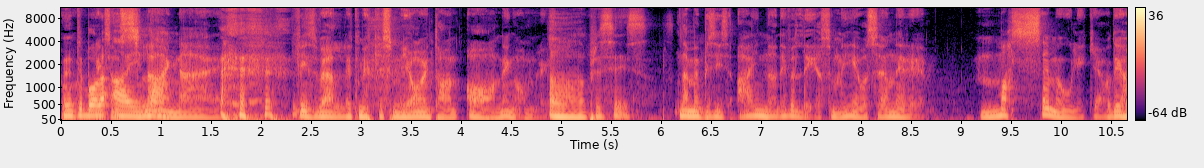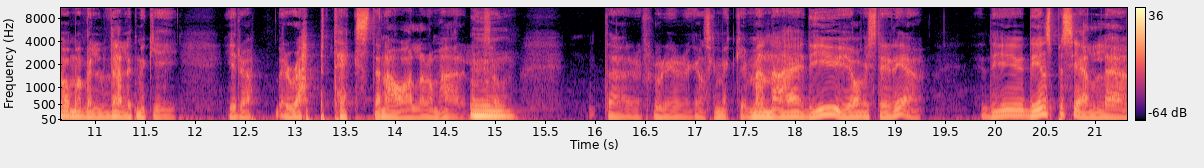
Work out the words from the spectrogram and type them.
Men inte bara liksom aina. Slang, nej. Det finns väldigt mycket som jag inte har en aning om. Liksom. Ja, precis. Nej men precis, aina det är väl det som är. Och sen är det massor med olika. Och det hör man väl väldigt mycket i, i rap, raptexterna och alla de här. Liksom. Mm. Där florerar det ganska mycket. Men nej, det är ju, ja visst är det det. Det är, ju- det är en speciell... eh,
